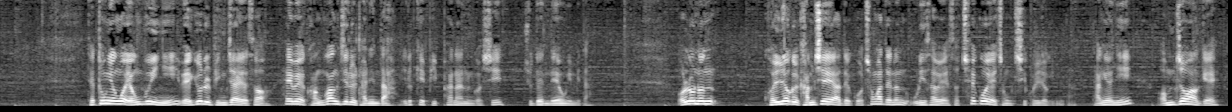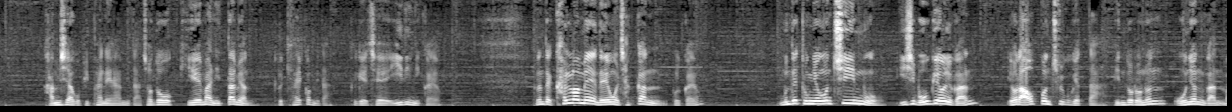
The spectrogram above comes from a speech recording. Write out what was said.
대통령과 영부인이 외교를 빙자해서 해외 관광지를 다닌다 이렇게 비판하는 것이 주된 내용입니다. 언론은 권력을 감시해야 되고 청와대는 우리 사회에서 최고의 정치 권력입니다. 당연히 엄정하게 감시하고 비판해야 합니다. 저도 기회만 있다면 그렇게 할 겁니다. 그게 제 일이니까요. 그런데 칼럼의 내용을 잠깐 볼까요? 문 대통령은 취임 후 25개월간 19번 출국했다. 빈도로는 5년간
